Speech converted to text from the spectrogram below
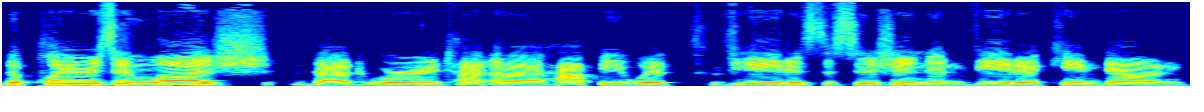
the players in Lage that weren't ha- uh, happy with Vieira's decision, and Vieira came down.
